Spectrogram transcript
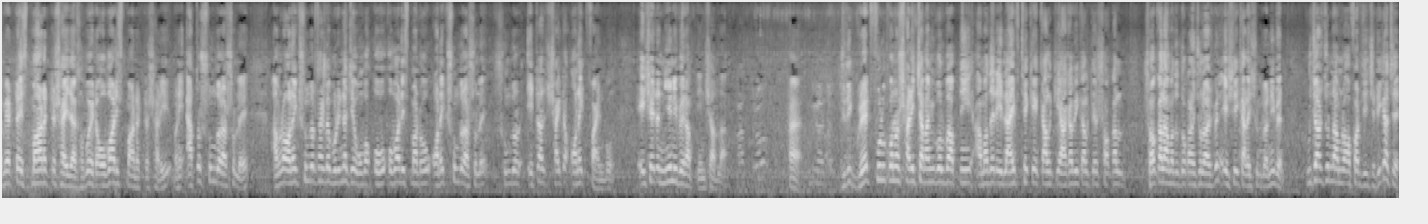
আমি একটা স্মার্ট একটা শাড়ি দেখাবো, এটা ওভার স্মার্ট একটা শাড়ি। মানে এত সুন্দর আসলে, আমরা অনেক সুন্দর থাকলে বলি না যে ওভার স্মার্ট ও অনেক সুন্দর আসলে। সুন্দর, এটা শাড়িটা অনেক ফাইন বোন। এই শাড়িটা নিয়ে নেবেন আপনি ইনশাল্লাহ হ্যাঁ। যদি গ্রেটফুল কোনো শাড়ি চান, আমি বলব আপনি আমাদের এই লাইভ থেকে কালকে আগামী কালকে সকাল, সকালে আমাদের দোকানে চলে আসবেন এই কালেকশনগুলো নেবেন। পূজার জন্য আমরা অফার দিচ্ছি ঠিক আছে?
